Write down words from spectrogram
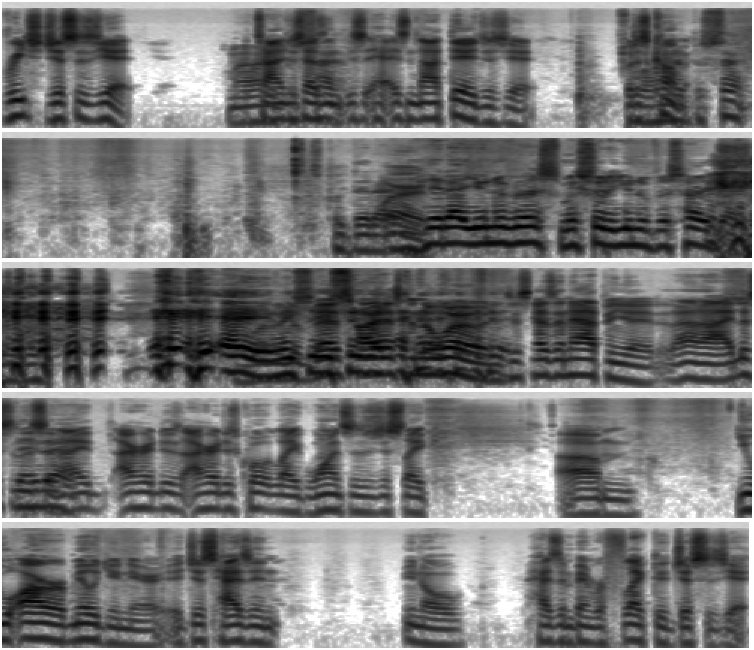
reached just as yet. The time just hasn't it's, not there just yet. But it's coming. 100%. Let's put that out. You hear that, universe? Make sure the universe heard that. One hey, of make sure you best send artists that. in the world. It just hasn't happened yet. I don't know. I listen, listen. I I heard this. I heard this quote like once. It was just like, um, you are a millionaire. It just hasn't, you know, hasn't been reflected just as yet.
